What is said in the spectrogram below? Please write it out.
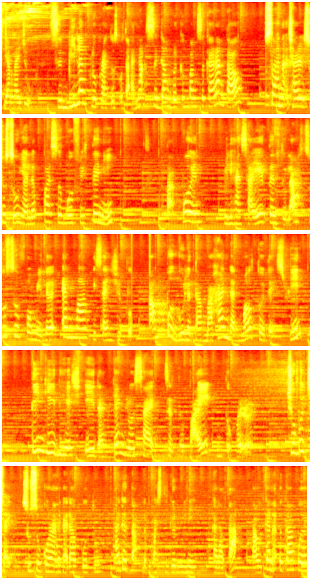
yang laju. 90% otak anak sedang berkembang sekarang tau. Susah nak cari susu yang lepas semua filter ni? Tak pun, pilihan saya tentulah susu formula Enmam Essential Pro. Tanpa gula tambahan dan maltodextrin, tinggi DHA dan ganglioside serta baik untuk perut. Cuba cek susu korang dekat dapur tu, ada tak lepas 3 mili? Kalau tak, tahu kan nak tukar apa?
